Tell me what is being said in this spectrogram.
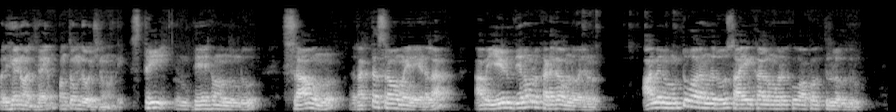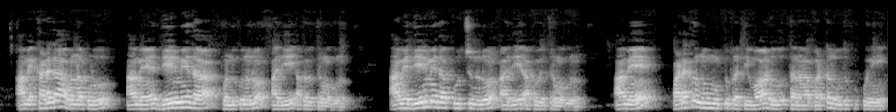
పదిహేనో అధ్యాయం పంతొమ్మిదో వచనం అండి. స్త్రీ దేహముండు స్రావము రక్తస్రావమైన ఎడల ఆమె ఏడు దినములు కడగా ఉండవలను. ఆమెను ముట్టు వారందరూ సాయంకాలం వరకు అపవిత్రులగుదురు. ఆమె కడగా ఉన్నప్పుడు ఆమె దేని మీద పండుకునునో అది అపవిత్రమగును. ఆమె దేని మీద కూర్చునునో అది అపవిత్రమగును. ఆమె పడకను ముట్టు ప్రతి వాడు తన బట్టలు ఉతుకుని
